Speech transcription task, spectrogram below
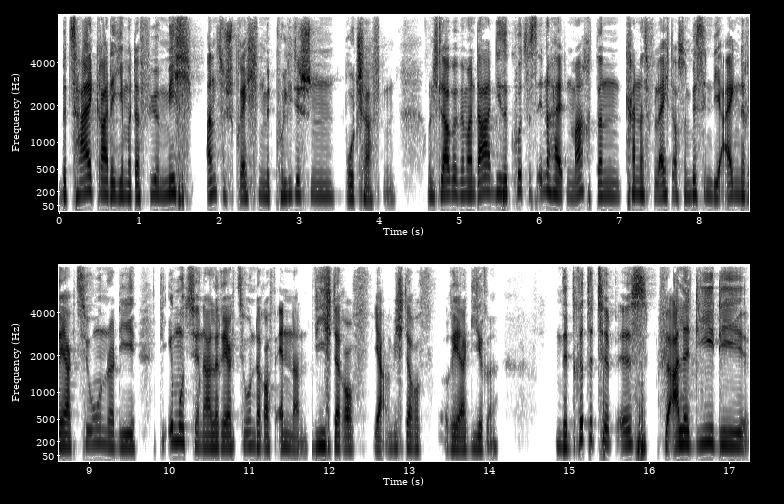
bezahlt gerade jemand dafür, mich anzusprechen mit politischen Botschaften. Und ich glaube, wenn man da diese kurzes Inhalten macht, dann kann das vielleicht auch so ein bisschen die eigene Reaktion oder die, die emotionale Reaktion darauf ändern, wie ich darauf, ja, wie ich darauf reagiere. Und der dritte Tipp ist, für alle die, die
